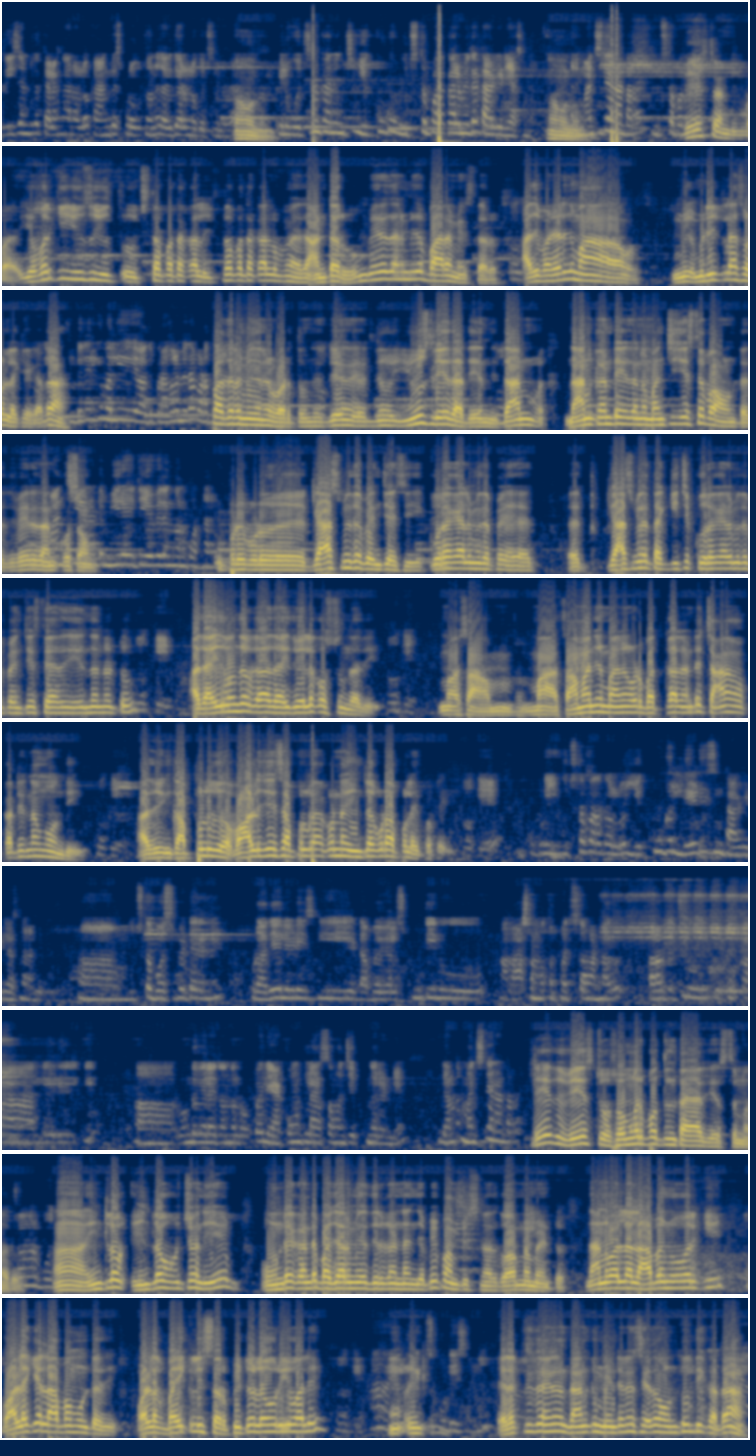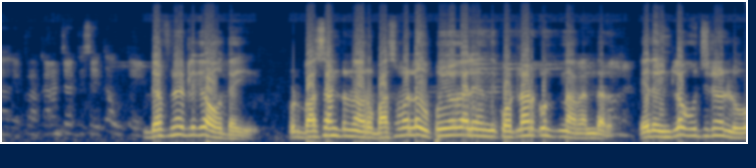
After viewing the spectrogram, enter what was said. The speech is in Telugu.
ఇప్పుడు రీసెంట్గా తెలంగాణలో కాంగ్రెస్ ప్రభుత్వం అధికారంలోకి వచ్చింది కదా. అవును. వీళ్ళు వచ్చిన కాడి నుంచి ఎక్కువగా ఉచిత పథకాల మీద టార్గెట్ చేస్తున్నారు. అవును. మంచిదేనంటారా ఉచిత వేస్ట్ అండి. ఎవరికి యూజ్ ఉచిత పథకాలు ఉచిత పథకాలు అంటారు. వేరే దాని మీద భారం వేస్తారు. అది పడేది మా మిడిల్ క్లాస్ వాళ్ళకే కదా. ప్రజల మీద పడుతుంది. ప్రజల మీదనే పడుతుంది. యూజ్ లేదు అదేంది. దాని దానికంటే ఏదైనా మంచి చేస్తే బాగుంటది వేరే దానికోసం ఇప్పుడు ఇప్పుడు గ్యాస్ మీద పెంచేసి కూరగాయల మీద గ్యాస్ మీద తగ్గించి కూరగాయల మీద పెంచేస్తే అది ఏందన్నట్టు? అది ఐదు వందలు కాదు ఐదు వేలకు వస్తుంది అది. మా సా మా సామాన్య మానవుడు బతకాలంటే చాలా కఠినంగా ఉంది. అది ఇంకా అప్పులు వాళ్ళు చేసే అప్పులు కాకుండా ఇంట్లో కూడా అప్పులు అయిపోతాయి. ఇప్పుడు ఈ ఉచిత పథకాల్లో ఎక్కువగా లేడీస్ని టార్గెట్ చేస్తున్నారండి. ఆ, ఉచిత బస్సు పెట్టారని ఇప్పుడు అదే లేడీస్కి డెబ్బై వేల స్కూటీలు రాష్ట్రం మొత్తం పంచుతామన్నారు తర్వాత వచ్చి ఒక్కొక్క లేడీకి రెండు వేల ఐదు వందల రూపాయలు అకౌంట్లో వేస్తామని చెప్తున్నారండి. లేదు వేస్ట్. సోమరిపోతులు తయారు చేస్తున్నారు. ఇంట్లో ఇంట్లో కూర్చొని ఉండే కంటే బజార్ మీద తిరగండి అని చెప్పి పంపిస్తున్నారు గవర్నమెంట్. దానివల్ల లాభం ఎవరికి? వాళ్ళకే లాభం ఉంటది. వాళ్ళకి బైకులు ఇస్తారు. పెట్రోల్ ఎవరు ఇవ్వాలి? ఎలక్ట్రిక్ అయినా దానికి మెయింటెనెన్స్ ఏదో ఉంటుంది కదా. డెఫినెట్లీగా అవుతాయి. ఇప్పుడు బస్ అంటున్నారు. బస్ వల్ల ఉపయోగాలు ఏంది? కొట్లాడుకుంటున్నారు అందరు. ఏదో ఇంట్లో కూర్చునే వాళ్ళు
